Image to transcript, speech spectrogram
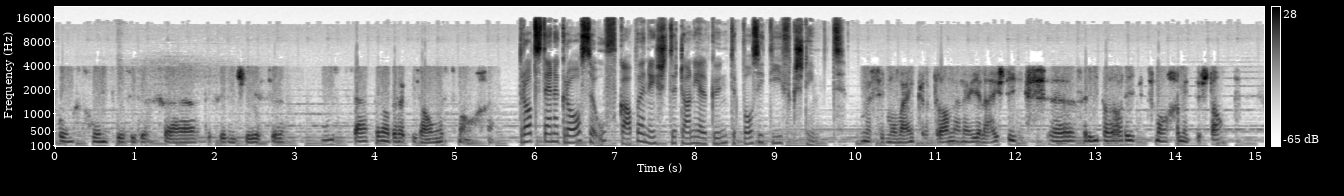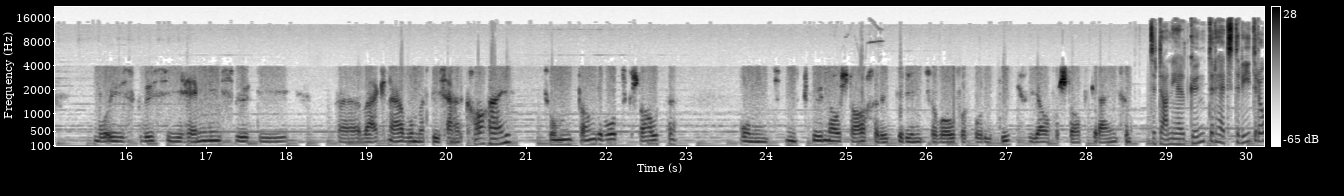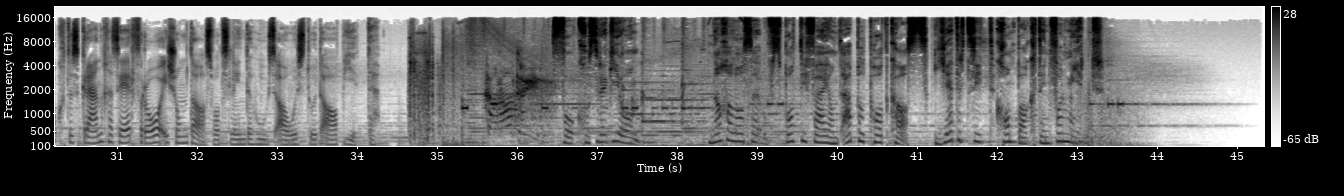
Punkt kommt, wo sie sich äh, dafür entschließen, auszutreten oder etwas anderes zu machen. Trotz dieser grossen Aufgaben ist der Daniel Günther positiv gestimmt. Wir sind im Moment gerade dran, eine neue Leistungsvereinbarung zu machen mit der Stadt, wo uns gewisse Hemmnisse würde, äh, wegnehmen, die wir bisher hatten, um das Angebot zu gestalten. Und wir spüren auch starken Rückenwind sowohl von Politik wie auch von Stadt Grenchen. Der Daniel Günther hat den Eindruck, dass Grenchen sehr froh ist um das, was das Lindenhaus alles anbietet. Kanal 3 Fokus Region. Nachhören auf Spotify und Apple Podcasts. Jederzeit kompakt informiert.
